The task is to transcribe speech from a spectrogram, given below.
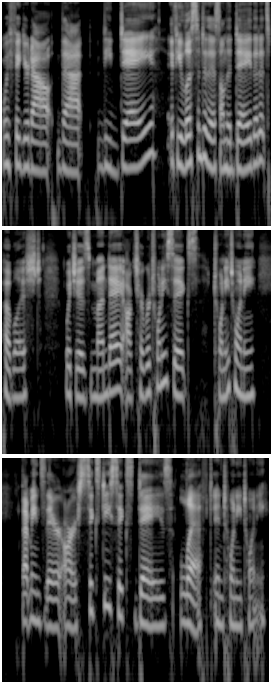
we figured out that the day, if you listen to this on the day that it's published, which is Monday, October 26th, 2020, that means there are 66 days left in 2020.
